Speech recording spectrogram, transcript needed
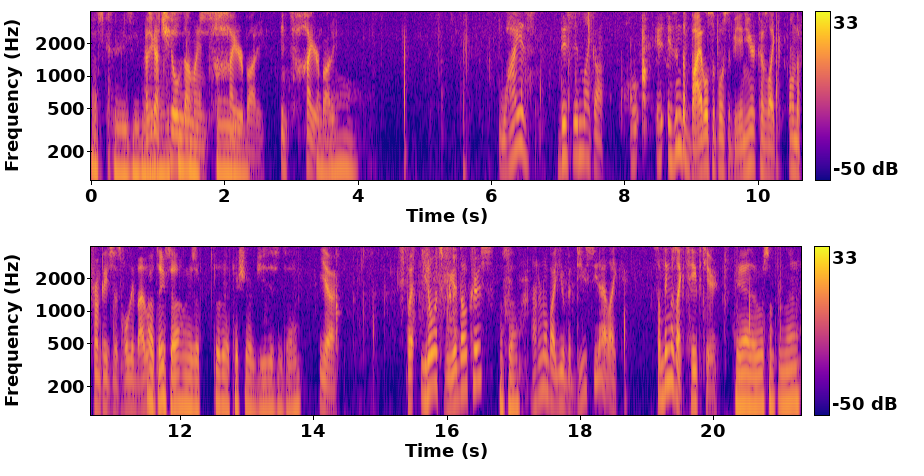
That's crazy. I just got. Chills down my insane. entire body. Entire I body. know. Why is this in like a? Isn't the Bible supposed to be in here? Because like on the front page it says Holy I Bible. don't think so. And there's a little picture of Jesus inside. Yeah. But you know what's weird though, Chris? What's that? I don't know about you, but do you see that like something was like taped here, Yeah, there was something there.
